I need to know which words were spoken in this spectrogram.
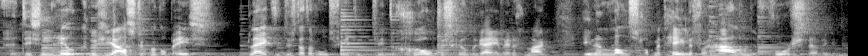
het is een heel cruciaal stuk, want opeens blijkt het dus dat er rond 1420 grote schilderijen werden gemaakt in een landschap met hele verhalende voorstellingen.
